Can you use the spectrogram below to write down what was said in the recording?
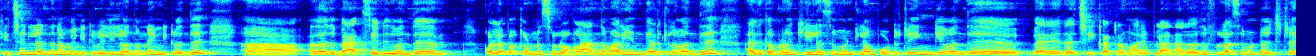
கிச்சன்லேருந்து நம்ம இங்கிட்டு வெளியில் வந்தோம்னா இங்கிட்டு வந்து அதாவது பேக் சைடு இது வந்து கொல்லப்பக்கம்னு சொல்லுவாங்களா அந்த மாதிரி இந்த இடத்துல வந்து அதுக்கப்புறம் கீழே சிமெண்ட்லாம் போட்டுட்டு இங்கே வந்து வேறு ஏதாச்சும் கட்டுற மாதிரி பிளான் அதாவது ஃபுல்லாக சிமெண்ட் வச்சுட்டு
